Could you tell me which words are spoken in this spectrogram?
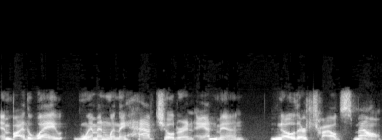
And by the way, women, when they have children and men, know their child's smell.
